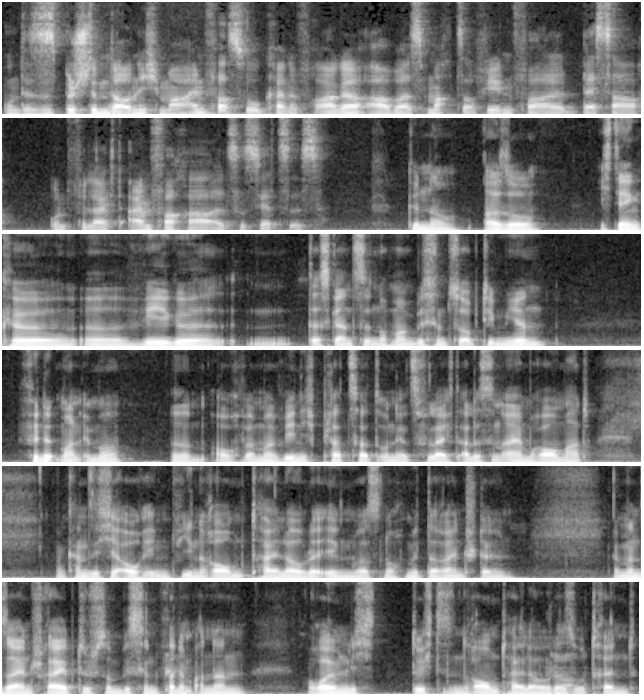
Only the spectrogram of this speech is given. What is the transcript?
Und es ist bestimmt ja. auch nicht immer einfach so, keine Frage, aber es macht es auf jeden Fall besser und vielleicht einfacher, als es jetzt ist. Genau, also ich denke, äh, Wege, das Ganze nochmal ein bisschen zu optimieren, findet man immer. Ähm, auch wenn man wenig Platz hat und jetzt vielleicht alles in einem Raum hat. Man kann sich ja auch irgendwie einen Raumteiler oder irgendwas noch mit da reinstellen. Wenn man seinen Schreibtisch so ein bisschen von dem anderen räumlich durch diesen Raumteiler oder ja. so trennt.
